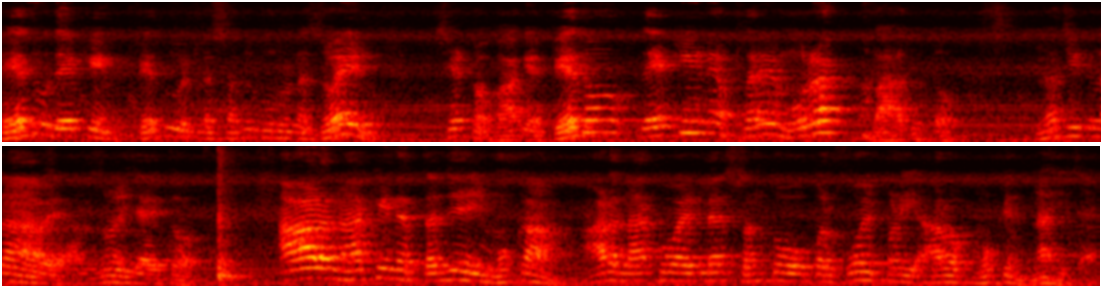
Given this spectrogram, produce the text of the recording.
ભેદું દેખીને ભેદું એટલે સદગુરુને જોઈને છેટો ભાગે ભેદો દેખીને ફરે મૂરખ ભાગતો નજીક ના આવે જોઈ જાય તો. આળ નાખીને તજે મુકામ. આળ નાખવા એટલે સંતો ઉપર કોઈ પણ આરોપ મૂકીને નાહી જાય.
